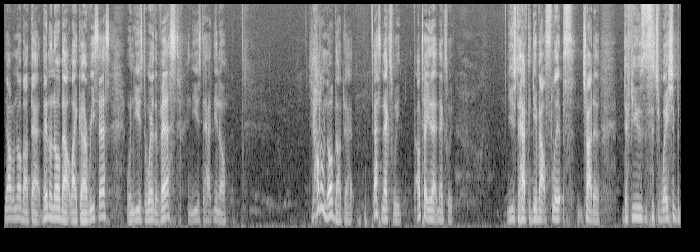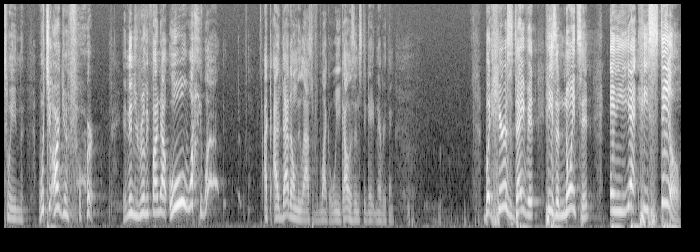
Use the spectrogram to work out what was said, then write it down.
Y'all don't know about that. They don't know about like uh, recess when you used to wear the vest and you used to have, you know. Y'all don't know about that. That's next week. I'll tell you that next week. You used to have to give out slips and try to diffuse the situation between what you're arguing for, and then you really find out, ooh, wait, what? I, I, that only lasted for like a week. I was instigating everything. But here's David. He's anointed, and yet he still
